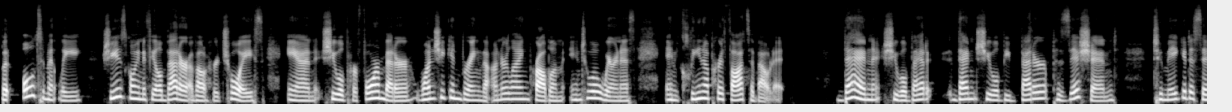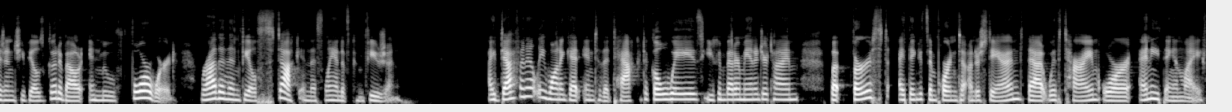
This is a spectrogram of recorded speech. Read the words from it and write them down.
But ultimately, she is going to feel better about her choice and she will perform better once she can bring the underlying problem into awareness and clean up her thoughts about it. Then she will then she will be better positioned to make a decision she feels good about and move forward rather than feel stuck in this land of confusion. I definitely want to get into the tactical ways you can better manage your time. But first, I think it's important to understand that with time or anything in life,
